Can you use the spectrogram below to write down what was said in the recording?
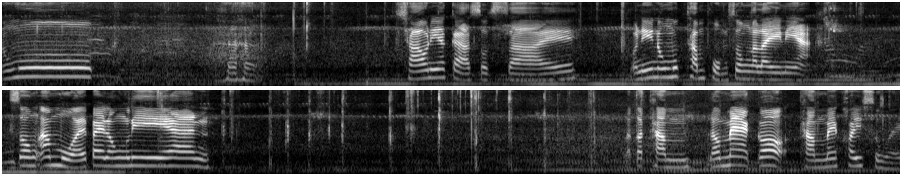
น้องมุก เช้านี้อากาศสดใส วันนี้น้องมุกทำผมทรงอะไรเนี่ย ทรงอาหมวยไปโรงเรียน แล้วก็ทำแล้วแม่ก็ทำไม่ค่อยสวย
